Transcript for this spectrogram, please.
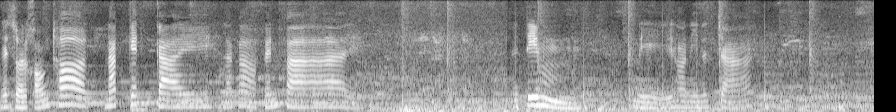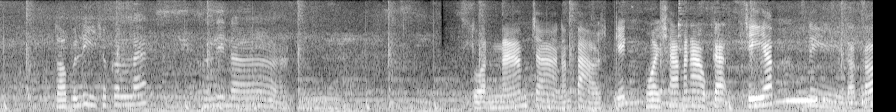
ในส่วนของทอดนักเก็ตไก่ แล้วก็เฟรนฟรายไอติม นี่ยี่ห้อนี้นะจ๊ะตอเบอรี่ช็อกโกแลตวานิลาส่วนน้ำจ้า น้ำเปล่าเก๊กฮวยชามะนาวกระเจี๊ยบ นี่ แล้วก็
